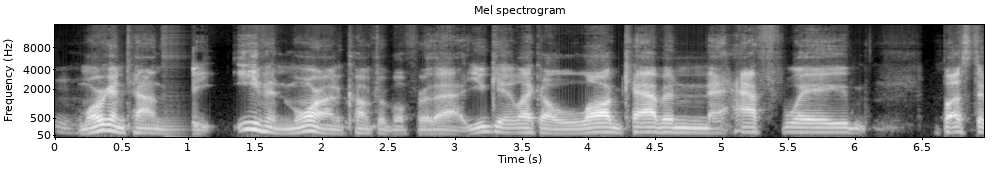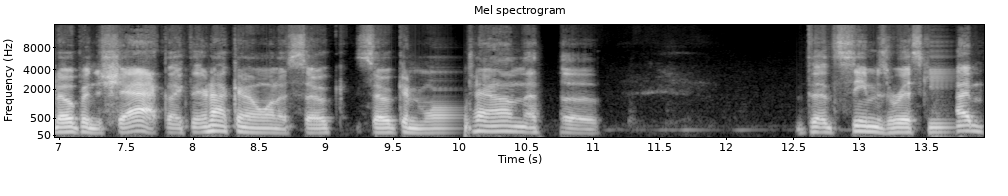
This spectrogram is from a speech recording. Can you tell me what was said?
Mhm. Morgantown's be even more uncomfortable for that. You get like a log cabin, halfway busted open shack. Like they're not going to want to soak soak in Morgantown. That's a that seems risky. I'm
